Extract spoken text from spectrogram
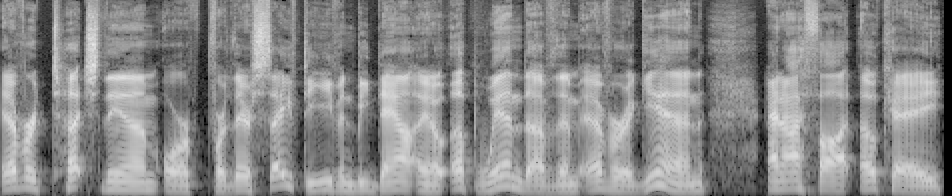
ever touch them or for their safety even be down, you know, upwind of them ever again. And I thought, okay,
